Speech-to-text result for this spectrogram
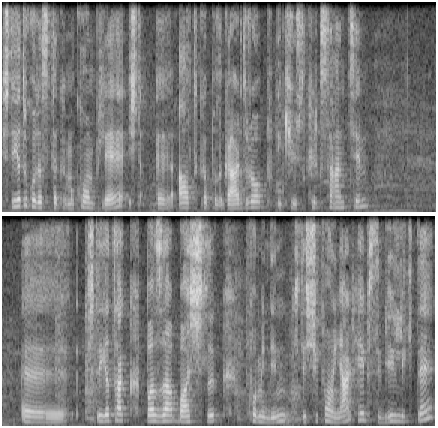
İşte yatak odası takımı komple. işte e, altı kapılı gardırop 240 santim. Ee, işte yatak, baza, başlık, komodin, işte şifonyer hepsi birlikte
